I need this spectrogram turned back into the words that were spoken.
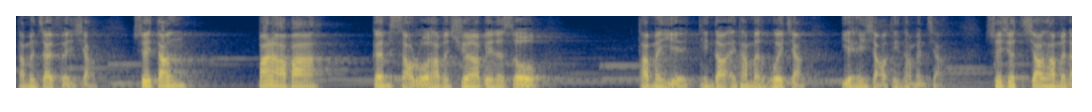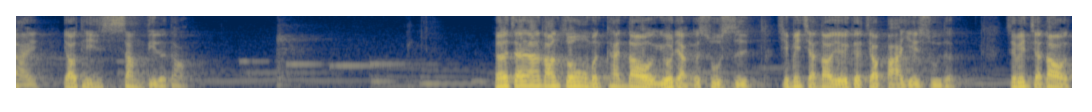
他们在分享。所以当巴拿巴跟扫罗他们去那边的时候，他们也听到，哎，他们很会讲，也很想要听他们讲，所以就叫他们来要听上帝的道。而在那当中，我们看到有两个术士。前面讲到有一个叫巴耶稣的，这边讲到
